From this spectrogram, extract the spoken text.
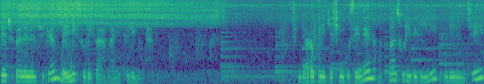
제 주변에는 지금 매미 소리가 많이 들립니다. 지금 여러분이 계신 곳에는 어떤 소리들이 들리는지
